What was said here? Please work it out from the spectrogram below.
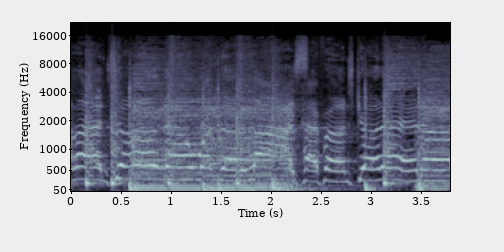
Well, I don't know what the lies haven't got it.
